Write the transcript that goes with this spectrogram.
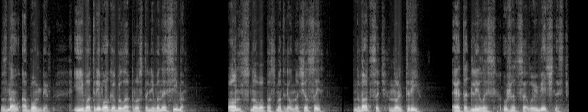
знал о бомбе, и его тревога была просто невыносима. Он снова посмотрел на часы. 20.03. Это длилось уже целую вечность.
